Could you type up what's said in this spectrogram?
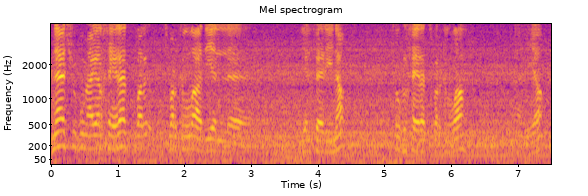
هنا تشوفوا معايا الخيرات تبارك الله ديال ديال الفارينه شوف الخيرات تبارك الله. ها هي.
